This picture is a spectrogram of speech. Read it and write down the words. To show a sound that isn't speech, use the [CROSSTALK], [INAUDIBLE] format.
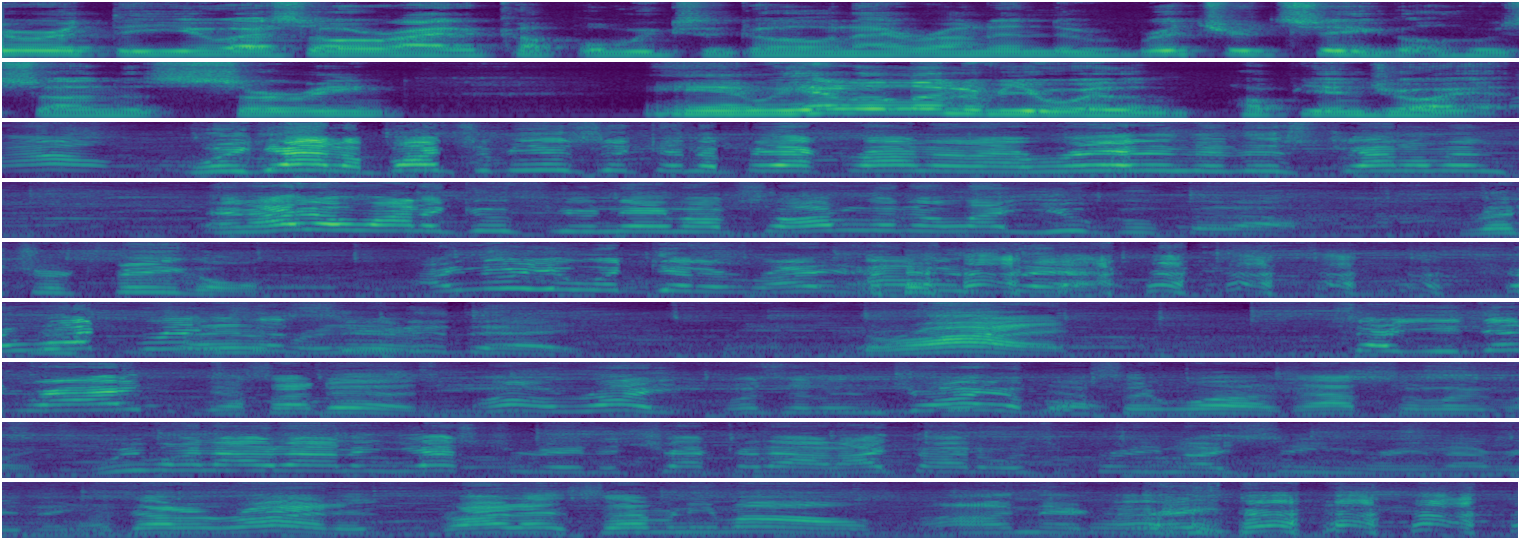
We were at the USO ride a couple weeks ago, and I run into Richard Siegel, whose son is serving, and we had a little interview with him. Hope you enjoy it. Well, we got a bunch of music in the background, and I ran into this gentleman, and I don't want to goof your name up, so I'm going to let you goof it up. Richard Siegel. I knew you would get it right. How is that? [LAUGHS] and what brings us here today? The ride. So you did ride? Yes, I did. Oh, right. Was it enjoyable? Yes, it was. Absolutely. We went out on it yesterday to check it out. I thought it was a pretty nice scenery and everything. I got it right. It's right at 70 miles. Oh, that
